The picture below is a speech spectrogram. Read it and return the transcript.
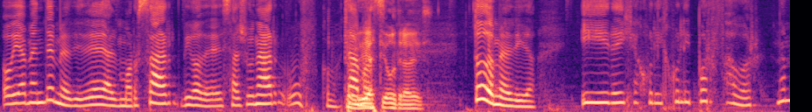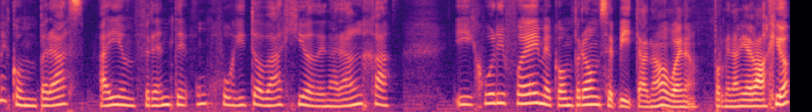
Obviamente me olvidé de almorzar, digo, de desayunar. Uf, como Te estamos. olvidaste otra vez. Todo me olvido. Y le dije a Juli, Juli, por favor, ¿no me compras ahí enfrente un juguito bagio de naranja? Y Juli fue y me compró un cepita, ¿no? Bueno, porque no había bagio,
